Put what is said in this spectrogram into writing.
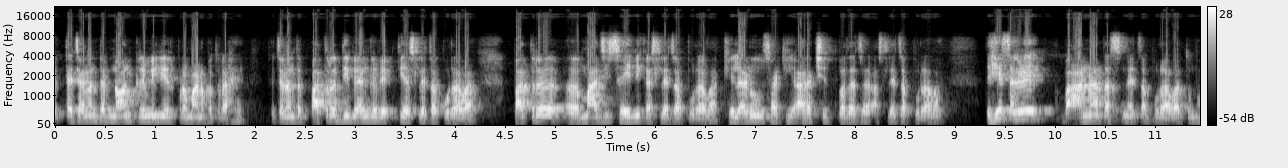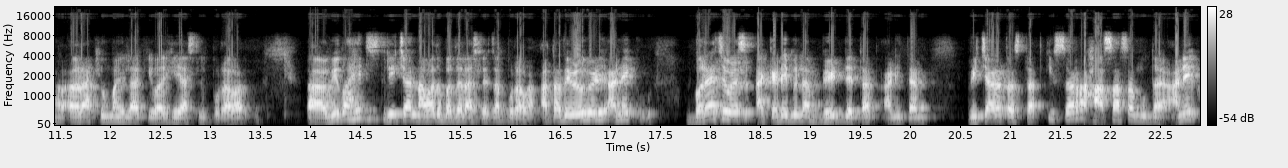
त्याच्यानंतर नॉन क्रिमिलियर प्रमाणपत्र आहे. त्याच्यानंतर पात्र दिव्यांग व्यक्ती असल्याचा पुरावा पात्र माजी सैनिक असल्याचा पुरावा खेळाडूसाठी आरक्षित पदाचा असल्याचा पुरावा तर हे सगळे अनाथ असण्याचा पुरावा तुम्हाला अराखीव महिला किंवा हे असलेला पुरावा विवाहित स्त्रीच्या नावात बदल असल्याचा पुरावा. आता वेळोवेळी अनेक बऱ्याच वेळेस अकॅडमीला भेट देतात आणि त्या विचारत असतात की सर हा असा असा मुद्दा आहे. अनेक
